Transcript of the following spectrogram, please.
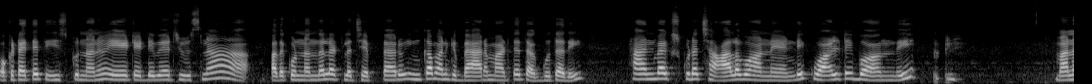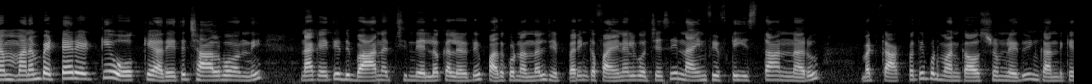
ఒకటైతే తీసుకున్నాను. ఏ టెడ్డీ బేర్ చూసినా పదకొండు వందలు అట్లా చెప్పారు. ఇంకా మనకి బేరం ఆడితే తగ్గుతుంది. హ్యాండ్ బ్యాగ్స్ కూడా చాలా బాగున్నాయండి. క్వాలిటీ బాగుంది. మనం మనం పెట్టే రేట్కి ఓకే అదైతే చాలా బాగుంది. నాకైతే ఇది బాగా నచ్చింది. ఎల్లో కలర్ది పదకొండు వందలు చెప్పారు. ఇంకా ఫైనల్గా వచ్చేసి నైన్ ఫిఫ్టీ ఇస్తా అన్నారు. బట్ కాకపోతే ఇప్పుడు మనకు అవసరం లేదు. ఇంకా అందుకే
